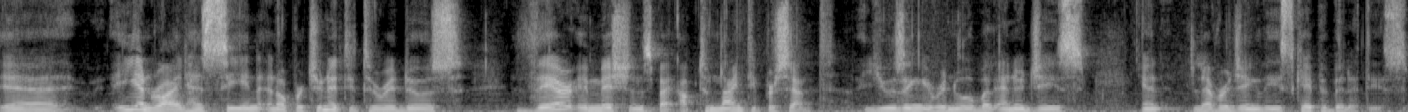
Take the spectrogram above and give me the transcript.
Uh, Einride has seen an opportunity to reduce their emissions by up to 90% using renewable energies and leveraging these capabilities.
